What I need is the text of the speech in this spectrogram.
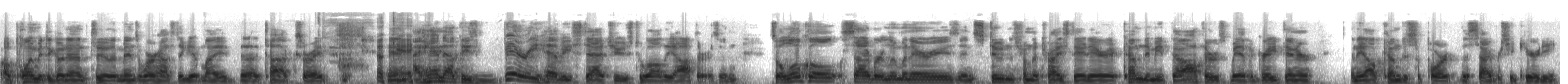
appointment to go down to the Men's Wearhouse to get my uh, tux, right? okay. And I hand out these very heavy statues to all the authors, and so local cyber luminaries and students from the tri-state area come to meet the authors. We have a great dinner, and they all come to support the cybersecurity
